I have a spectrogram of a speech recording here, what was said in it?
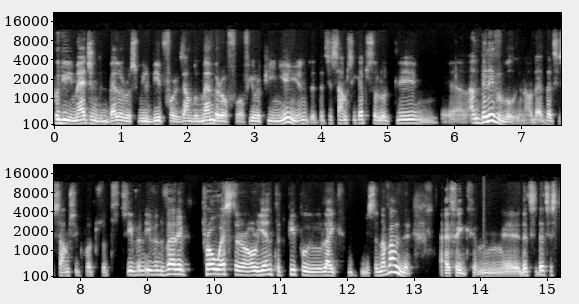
could you imagine that Belarus will be, for example, member of, of European Union? That, that is something absolutely uh, unbelievable. You know that that is something what, even even very pro-Western oriented people like Mr. Navalny, I think um, uh, that's that is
